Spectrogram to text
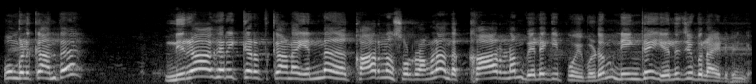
உங்களுக்கு அந்த நிராகரிக்கிறதுக்கான என்ன காரணம் சொல்கிறாங்களோ அந்த காரணம் விலகி போய்விடும். நீங்கள் எலிஜிபிள் ஆகிடுவீங்க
